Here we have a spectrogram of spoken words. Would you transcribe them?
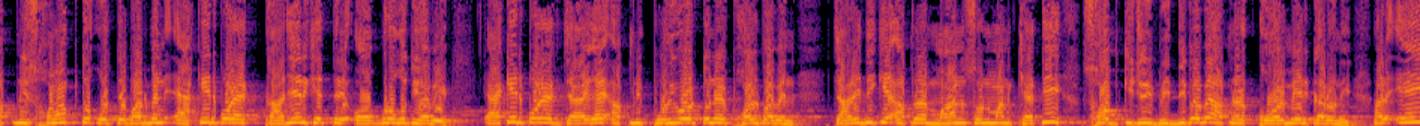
আপনি সমাপ্ত করতে পারবেন। একের পর এক কাজের ক্ষেত্রে অগ্রগতি হবে, একের পর এক জায়গায় আপনি পরিবর্তনের ফল পাবেন। চারিদিকে আপনার মান সম্মান খ্যাতি সব কিছুই বৃদ্ধি পাবে আপনার কর্মের কারণে। আর এই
